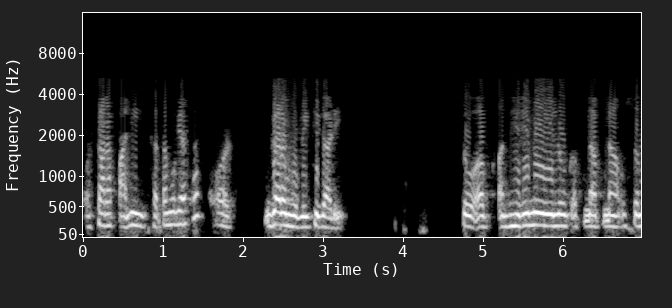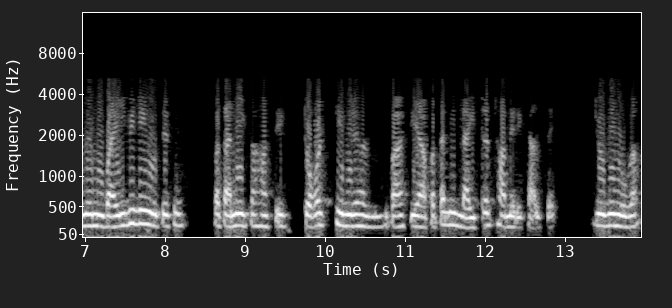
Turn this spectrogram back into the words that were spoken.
और सारा पानी खत्म हो गया था और गर्म हो गई थी गाड़ी। तो अब अंधेरे में ये लोग अपना अपना उस समय मोबाइल भी नहीं होते थे। पता नहीं कहाँ से टॉर्च थी मेरे हस्बैंड के पास या पता नहीं लाइटर था मेरे ख्याल से, जो भी होगा।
